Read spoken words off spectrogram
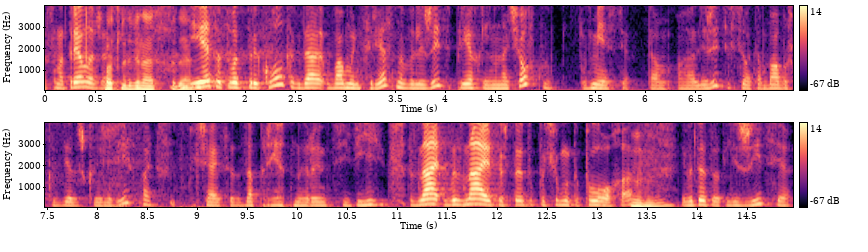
смотрела же? После 12, да. И этот вот прикол, когда вам интересно, вы лежите, приехали на ночевку вместе, там а, лежите, все, там бабушка с дедушкой легли спать, включаете этот запретный РЕН-ТВ, Зна- вы знаете, что это почему-то плохо, Мгм. и вот это вот лежите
